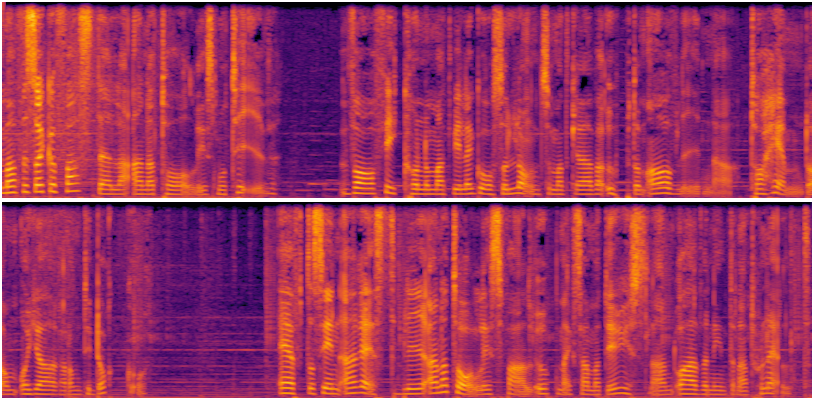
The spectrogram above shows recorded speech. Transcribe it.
Man försöker fastställa Anatolis motiv. Vad fick honom att vilja gå så långt som att gräva upp de avlidna, ta hem dem och göra dem till dockor? Efter sin arrest blir Anatolis fall uppmärksammat i Ryssland och även internationellt.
